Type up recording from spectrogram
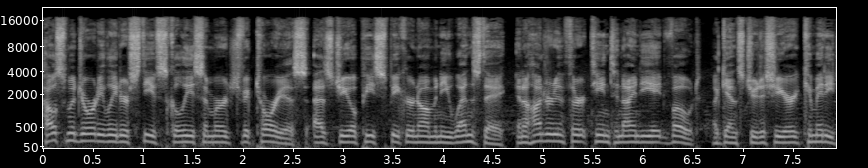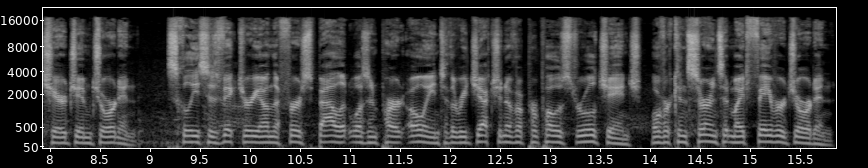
House Majority Leader Steve Scalise emerged victorious as GOP Speaker nominee Wednesday in a 113 to 98 vote against Judiciary Committee Chair Jim Jordan. Scalise's victory on the first ballot was in part owing to the rejection of a proposed rule change over concerns it might favor Jordan.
